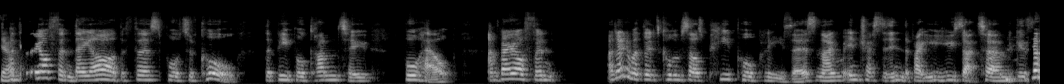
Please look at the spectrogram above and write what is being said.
Yeah. And very often, they are the first port of call that people come to for help. And very often, I don't know whether to call themselves people pleasers, and I'm interested in the fact you use that term because.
